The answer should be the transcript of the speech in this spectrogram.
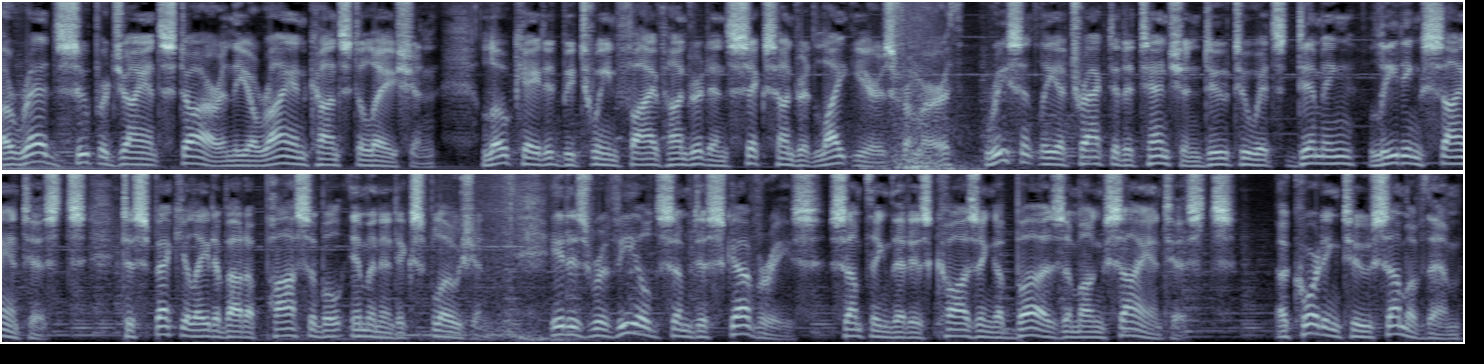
a red supergiant star in the Orion constellation, located between 500 and 600 light-years from Earth, recently attracted attention due to its dimming, leading scientists to speculate about a possible imminent explosion. It has revealed some discoveries, something that is causing a buzz among scientists. According to some of them,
